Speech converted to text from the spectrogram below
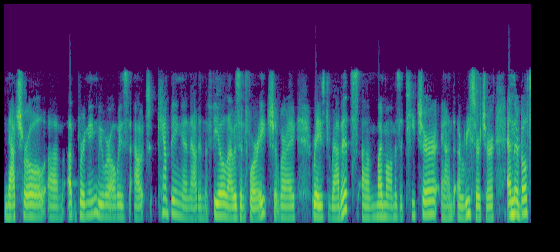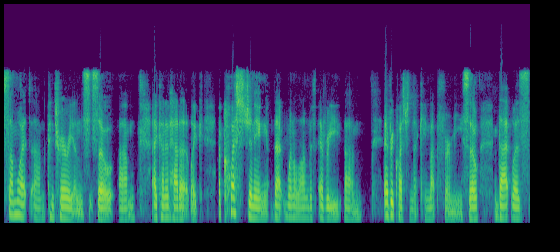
natural um, upbringing. We were always out camping and out in the field. I was in 4-H where I raised rabbits. Um, my mom is a teacher and a researcher, and they're both somewhat um, contrarians. So um, I kind of had a like a questioning that went along with every um, every question that came up for me. So that was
